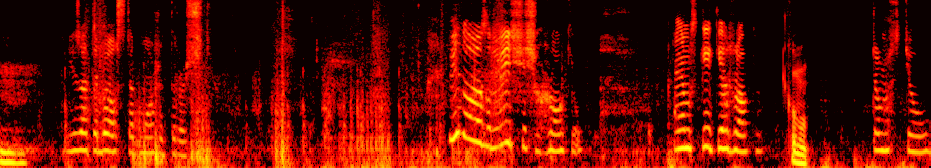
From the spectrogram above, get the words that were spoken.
М. І за тебе Остап може трошки. Відео взагалі 6 років. А йому скільки років? Кому? Тому стілу.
